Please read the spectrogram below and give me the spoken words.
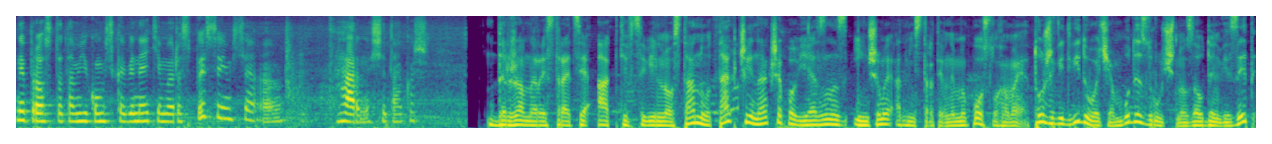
Не просто там в якомусь кабінеті ми розписуємося, а гарно ще також. Державна реєстрація актів цивільного стану так чи інакше пов'язана з іншими адміністративними послугами. Тож відвідувачам буде зручно за один візит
